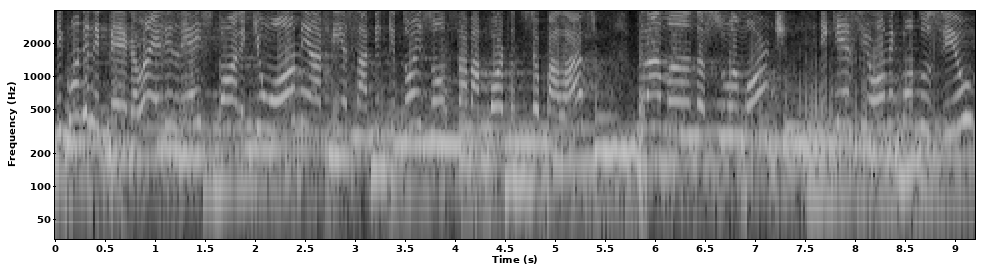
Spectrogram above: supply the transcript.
E quando ele pega lá, ele lê a história que um homem havia sabido que dois homens estavam à porta do seu palácio, tramando a sua morte, e que esse homem conduziu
